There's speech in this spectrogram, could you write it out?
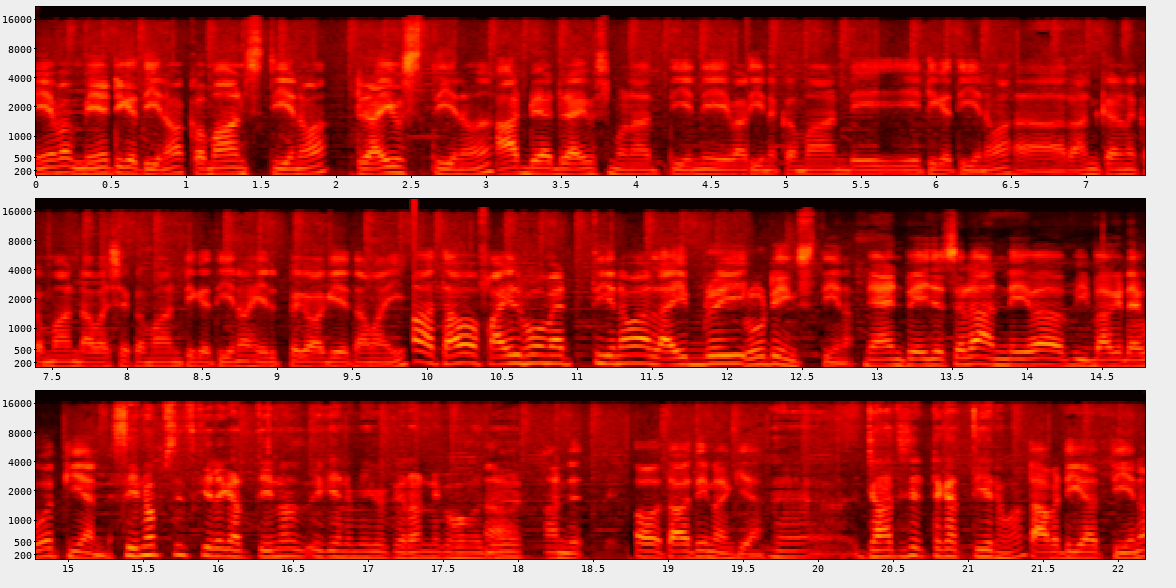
මේවා මේ ටික තියෙනවා. කමාන්ස් තියෙනවා. ඩ්‍රයිවස් තියෙනවා. ආඩ්‍ය ඩ්‍රයිවස් මොනත් තියන්නේ? ඒවා තියෙන කමාන්්ඩේ ඒටික තියෙනවා. රන් කරන කමාන්ඩ් අවශ්‍ය කමාන්ටික තියෙන හෙල්ප එක වගේ තමයි. තව ෆයිල් ෆෝමට් තියෙනවා ලයිබ්‍රී රටිංස් තියෙන නෑන් පේජසල අන්න ඒවා විභාගට ඇවොත් කියන්න. සිනොප්සිස් කියලගත්තින එකන මේක කරන්න කොහොමද? අන්න තවතින කිය ජාති සෙට්ටකත් තියෙනවා. තවටික තියන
